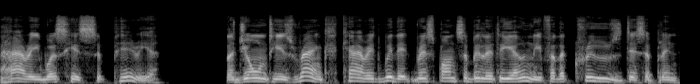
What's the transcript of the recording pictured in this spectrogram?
Harry was his superior. The jaunty's rank carried with it responsibility only for the crew's discipline,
